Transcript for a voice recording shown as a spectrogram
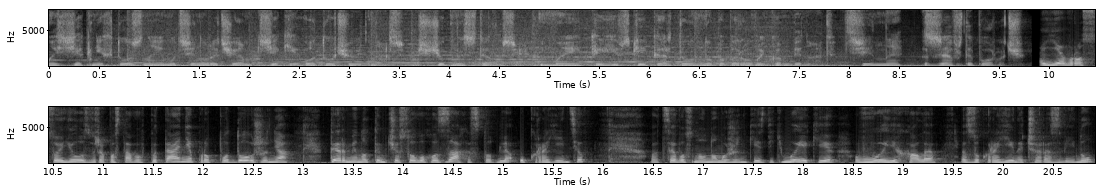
Ми як ніхто знаємо ціну речам, які оточують нас. Щоб не сталося, ми Київський картонно-паперовий комбінат. Цінне завжди поруч. Євросоюз вже поставив питання про подовження терміну тимчасового захисту для українців. Це в основному жінки з дітьми, які виїхали з України через війну.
